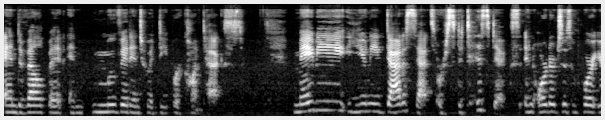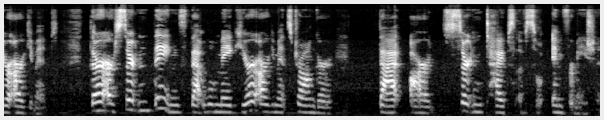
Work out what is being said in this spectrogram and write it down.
and develop it and move it into a deeper context. Maybe you need data sets or statistics in order to support your argument there are certain things that will make your argument stronger that are certain types of information.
